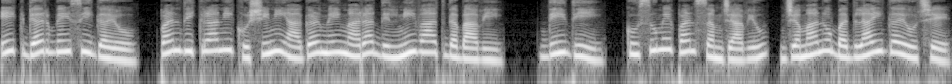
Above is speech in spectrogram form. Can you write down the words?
એક ડર બેસી ગયો. પણ દીકરાની ખુશીની આગળ મેં મારા દિલની વાત દબાવી. દીધી કુસુમે પણ સમજાવ્યું, જમાનો બદલાઈ ગયો છે.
